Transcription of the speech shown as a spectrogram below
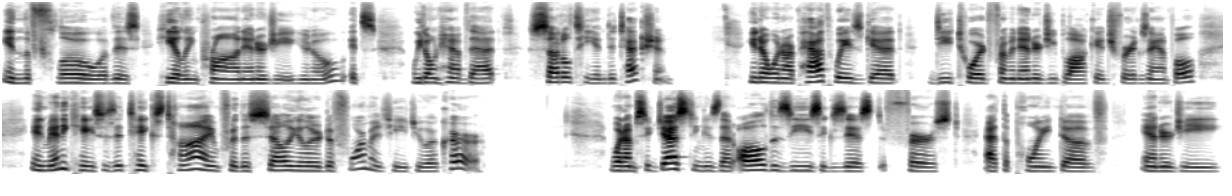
in the flow of this healing pran energy, you know? It's we don't have that subtlety in detection. You know, when our pathways get detoured from an energy blockage, for example, in many cases it takes time for the cellular deformity to occur. What I'm suggesting is that all disease exists first at the point of energy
